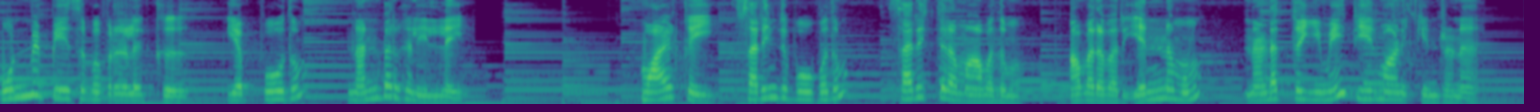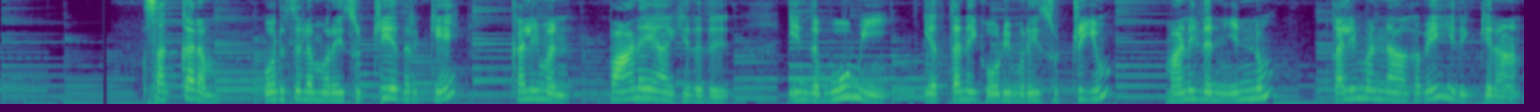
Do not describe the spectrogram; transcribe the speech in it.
உண்மை பேசுபவர்களுக்கு எப்போதும் நண்பர்கள் இல்லை. வாழ்க்கை சரிந்து போவதும் சரித்திரமாவதும் அவரவர் எண்ணமும் நடத்தையுமே தீர்மானிக்கின்றன. சக்கரம் ஒரு சில முறை சுற்றியதற்கே களிமண் பானையாகிறது. இந்த பூமி எத்தனை கோடி முறை சுற்றியும் மனிதன் இன்னும் களிமண்ணாகவே இருக்கிறான்.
